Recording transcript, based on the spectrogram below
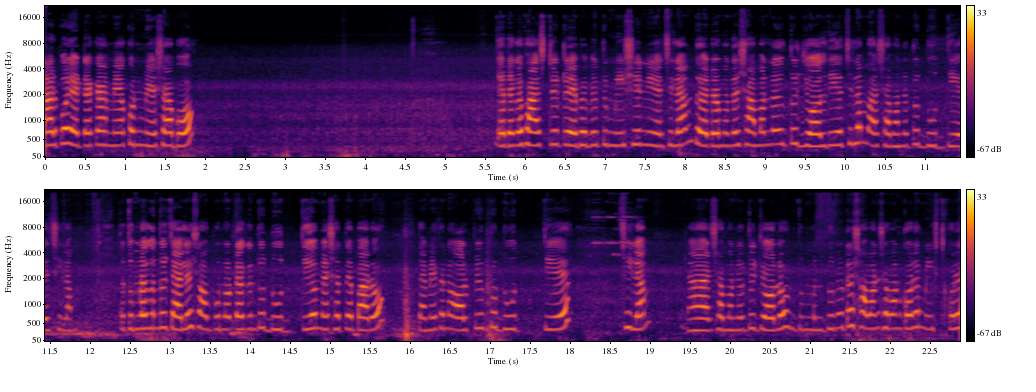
তারপর এটাকে আমি এখন মেশাবো। এটাকে ফার্স্টে একটু এভাবে একটু মিশিয়ে নিয়েছিলাম, তো এটার মধ্যে সামান্য একটু জল দিয়েছিলাম আর সামান্য একটু দুধ দিয়েছিলাম। তো তোমরা কিন্তু চাইলে সম্পূর্ণটা কিন্তু দুধ দিয়েও মেশাতে পারো। তো আমি এখানে অল্প একটু দুধ দিয়েছিলাম আর সামান্য একটু জলও দু- দুটোটা সমান সমান করে মিক্সড করে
